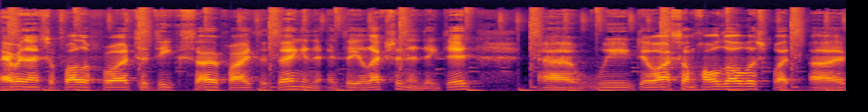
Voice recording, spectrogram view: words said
evidence of voter fraud to decertify the thing and the, the election, and they did. Uh, we there are some holdovers, but uh,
